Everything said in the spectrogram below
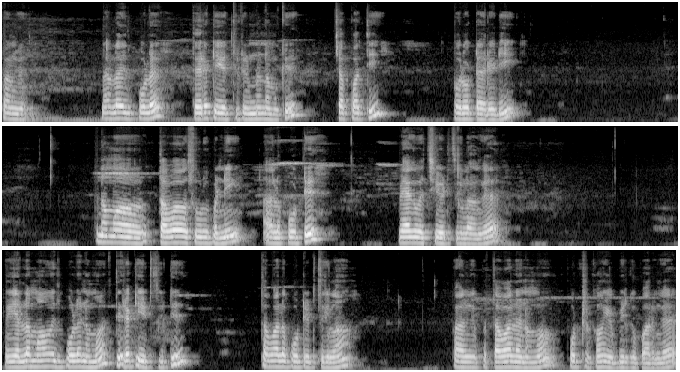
பாருங்க. நல்லா இது போல் திரட்டி எடுத்துட்டோம்னா நமக்கு சப்பாத்தி பரோட்டா ரெடி. இப்போ நம்ம தவா சூடு பண்ணி அதில் போட்டு வேக வச்சு எடுத்துக்கலாங்க. எல்லா மாவும் இது போல் நம்ம திரட்டி எடுத்துக்கிட்டு தவாவில் போட்டு எடுத்துக்கலாம். பாருங்கள் இப்போ தவாவில் நம்ம போட்டிருக்கோம். எப்படி இருக்கு பாருங்கள்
